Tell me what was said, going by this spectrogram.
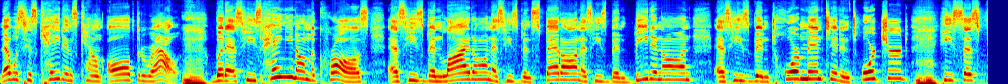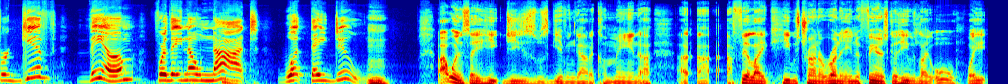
that was his cadence count all throughout. Mm-hmm. But as he's hanging on the cross as he's been lied on as he's been spat on as he's been beaten on as he's been tormented and tortured he says forgive them for they know not what they do I wouldn't say he Jesus was giving God a command. I I, I, feel like he was trying to run an interference because he was like, oh wait,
